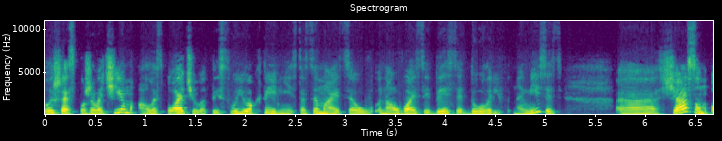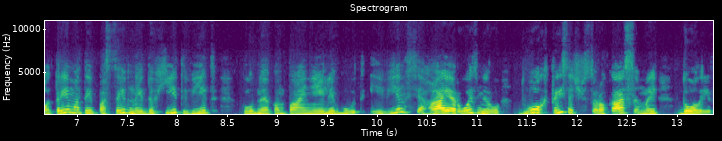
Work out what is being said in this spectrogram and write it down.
лише споживачем, але сплачувати свою активність, а це мається на увазі 10 доларів на місяць. е, З часом отримати пасивний дохід від клубної компанії Лігут і він сягає розміру 2047 доларів.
